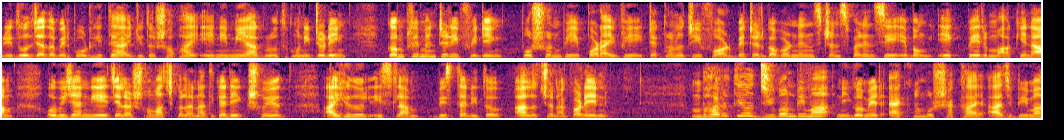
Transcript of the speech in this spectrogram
মৃদুল যাদবের পৌরহিতে আয়োজিত সভায় anaemia growth monitoring, complementary feeding, পোষণ ভি, পড়াই ভি, technology for better governance, transparency এবং একপের মা কে নাম অভিযান নিয়ে জেলা সমাজ কল্যাণ আধিকারিক সৈয়দ আহিদুল ইসলাম বিস্তারিত আলোচনা করেন। ভারতীয় জীবন বীমা নিগমের এক নম্বর শাখায় আজ বীমা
